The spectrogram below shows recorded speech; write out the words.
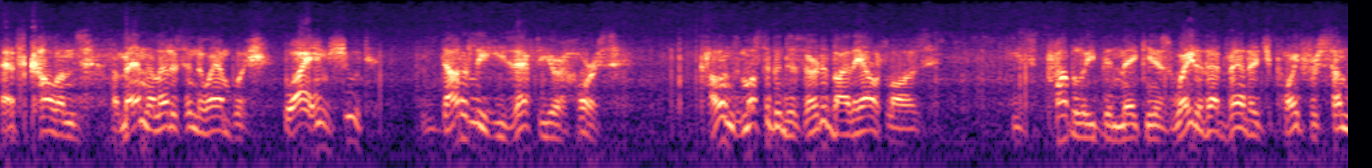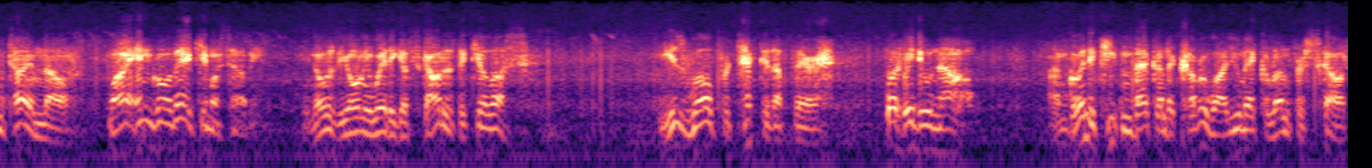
That's Collins, the man that led us into ambush. Why him shoot? Undoubtedly, he's after your horse. Collins must have been deserted by the outlaws. He's probably been making his way to that vantage point for some time now. Why him go there, Kimosabe? He knows the only way to get Scout is to kill us. He is well protected up there. What do we do now? I'm going to keep him back under cover while you make a run for Scout.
